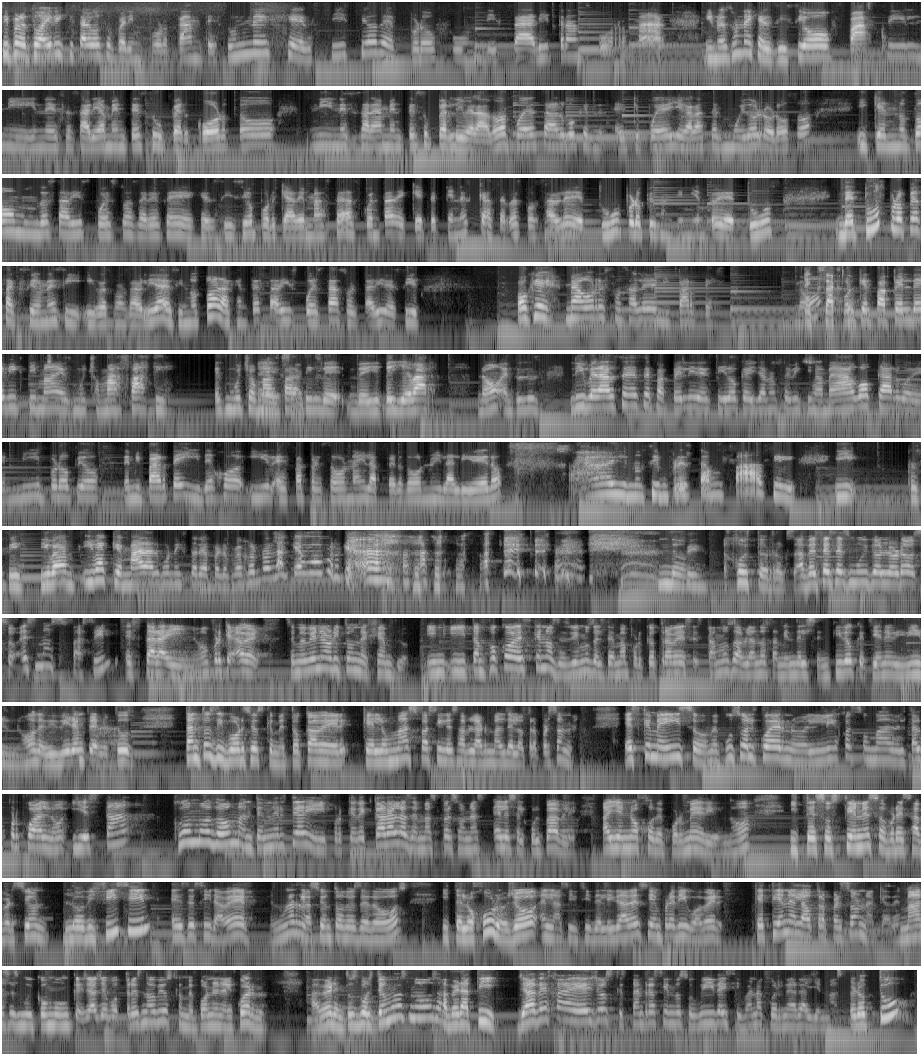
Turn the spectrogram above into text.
Sí, pero tú ahí dijiste algo súper importante. Es un ejercicio de profundizar y transformar. Y no es un ejercicio fácil ni necesariamente súper corto ni necesariamente súper liberador. Puede ser algo que, el que puede llegar a ser muy doloroso y que no todo el mundo está dispuesto a hacer ese ejercicio porque además te das cuenta de que te tienes que hacer responsable de tu propio sentimiento y de tus de tus propias acciones y, responsabilidades. Y no toda la gente está dispuesta a soltar y decir, ok, me hago responsable de mi parte. ¿no? Exacto. Porque el papel de víctima es mucho más fácil, es mucho más fácil de, de, llevar, ¿no? Entonces, liberarse de ese papel y decir, ok, ya no soy víctima, me hago cargo de mi propio, de mi parte y dejo ir esta persona y la perdono y la libero. Ay, no siempre es tan fácil. Y pues sí, iba, iba a quemar alguna historia, pero mejor no la quemo porque... no, justo, Rox. A veces es muy doloroso. Es más fácil estar ahí, ¿no? Porque, a ver, se me viene ahorita un ejemplo. Y, y tampoco es que nos desviemos del tema porque otra vez estamos hablando también del sentido que tiene vivir, ¿no? De vivir en plenitud. Tantos divorcios que me toca ver que lo más fácil es hablar mal de la otra persona. Es que me hizo, me puso el cuerno, el hijo de su madre, el tal por cual, ¿no? Y está cómodo mantenerte ahí, porque de cara a las demás personas, él es el culpable. Hay enojo de por medio, ¿no? Y te sostienes sobre esa versión. Lo difícil es decir, a ver, en una relación todo es de dos, y te lo juro, yo en las infidelidades siempre digo, a ver, ¿qué tiene la otra persona? Que además es muy común que ya llevo tres novios que me ponen el cuerno. A ver, entonces volteémonos a ver a ti. Ya deja a ellos que están rehaciendo su vida y si van a cuernear a alguien más. Pero tú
